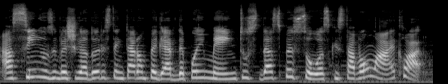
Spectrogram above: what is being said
Assim, os investigadores tentaram pegar depoimentos das pessoas que estavam lá, é claro.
